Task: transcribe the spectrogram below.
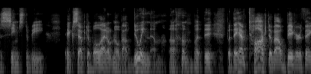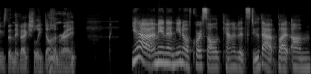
seems to be acceptable. I don't know about doing them, um, but they but they have talked about bigger things than they've actually done, right? Yeah, I mean, and you know, of course, all candidates do that, but um,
